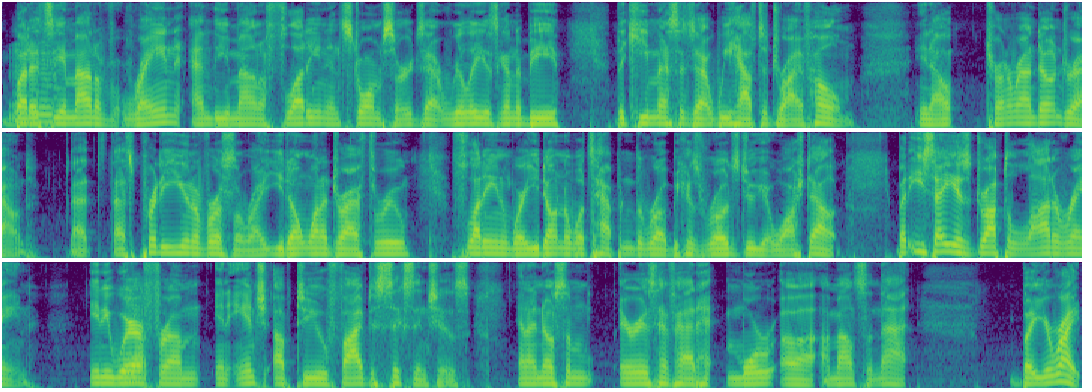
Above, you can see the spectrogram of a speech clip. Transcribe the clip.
but it's Mhm. the amount of rain and the amount of flooding and storm surge that really is going to be the key message that we have to drive home. You know, turn around, don't drown. That, that's pretty universal, right? You don't want to drive through flooding where you don't know what's happened to the road because roads do get washed out. But Isaias dropped a lot of rain, anywhere Yeah. from an inch up to five to six inches. And I know some areas have had more uh, amounts than that. But you're right.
